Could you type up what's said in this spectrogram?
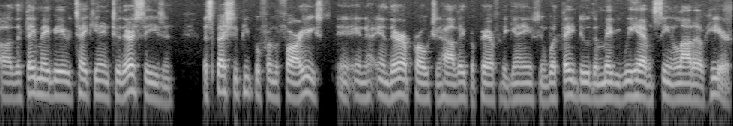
uh, that they may be able to take into their season, especially people from the Far East in, in, in their approach and how they prepare for the games and what they do that maybe we haven't seen a lot of here.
